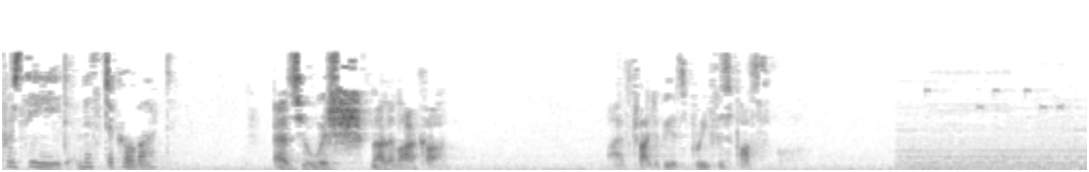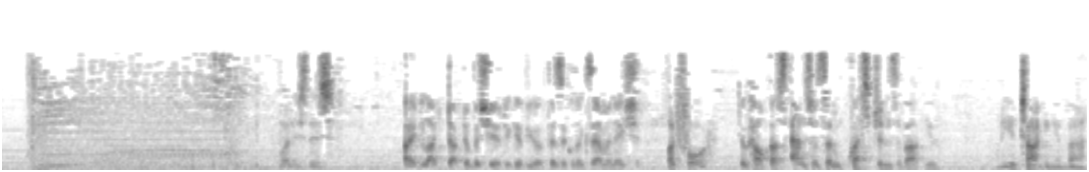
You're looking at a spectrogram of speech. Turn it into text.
Proceed, Mr. Kovat. As you wish, Madam Archon. I've tried to be as brief as possible. What is this? I'd like Dr. Bashir to give you a physical examination. What for? To help us answer some questions about you. What are you talking about?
